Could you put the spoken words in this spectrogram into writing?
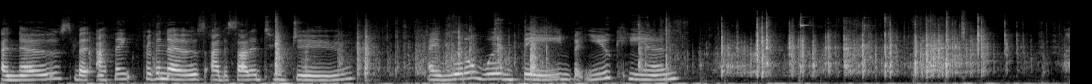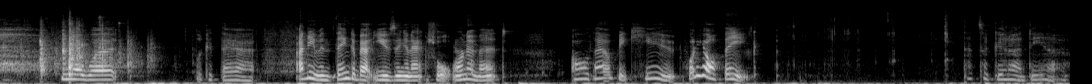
a nose, but I think for the nose, I decided to do a little wood bead, but you can, you know what? Look at that. I didn't even think about using an actual ornament. Oh, that would be cute. What do y'all think? That's a good idea.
